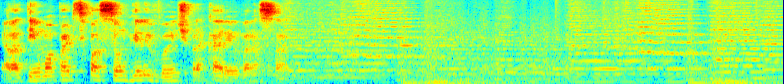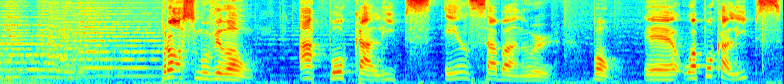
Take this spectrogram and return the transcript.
Ela tem uma participação relevante pra caramba na saga. Próximo vilão: Apocalipse em Sabanur. Bom, é, o Apocalipse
